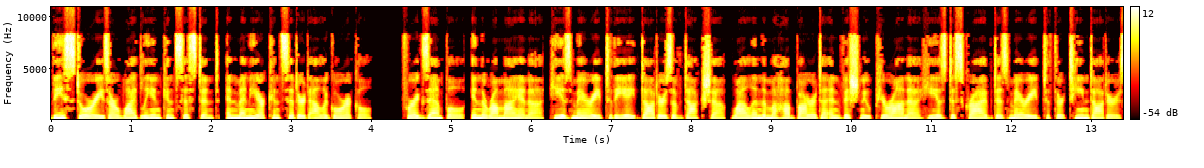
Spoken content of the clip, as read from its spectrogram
These stories are widely inconsistent, and many are considered allegorical. For example, in the Ramayana, he is married to the eight daughters of Daksha, while in the Mahabharata and Vishnu Purana he is described as married to thirteen daughters.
